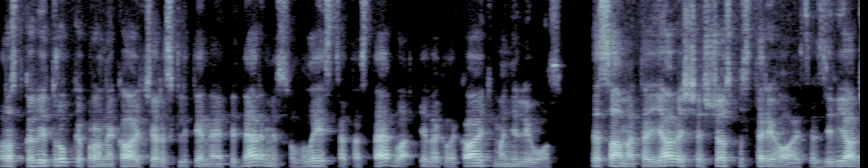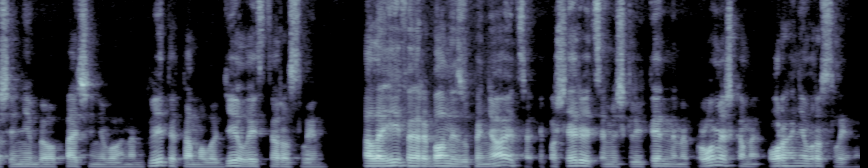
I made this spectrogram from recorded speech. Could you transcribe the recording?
Росткові трубки проникають через клітини епідермісу в листя та стебла і викликають маніліоз. Це саме те явище, що спостерігається, зів'явши ніби опечені вогнем квіти та молоді листя рослин. Але гіфи гриба не зупиняються і поширюються між клітинними проміжками органів рослини.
